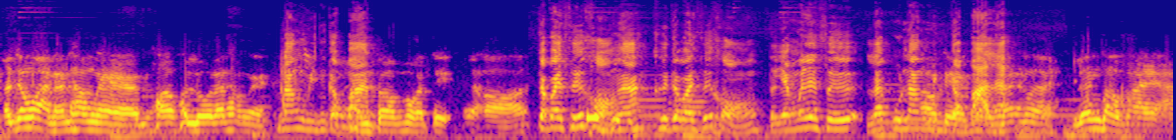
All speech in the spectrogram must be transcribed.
แล้วจังหวะนั้นทำไงพอคนรู้แล้วทำไงนั่งวินกลับบ้านทำตัวปกติอ๋อจะไปซื้อของนะคือจะไปซื้อของแต่ยังไม่ได้ซื้อแล้วกูนั่งวินกลับบ้านแล้วโอเคเรื่องต่อไปอะ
